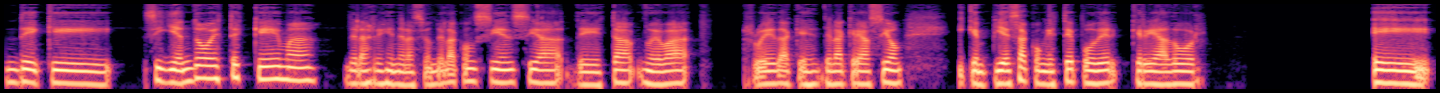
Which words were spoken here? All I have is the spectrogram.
de que siguiendo este esquema de la regeneración de la conciencia, de esta nueva rueda que es de la creación y que empieza con este poder creador. Eh,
